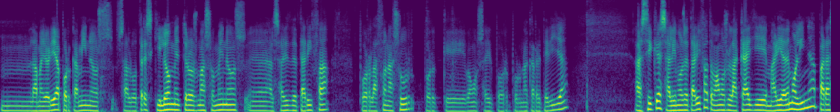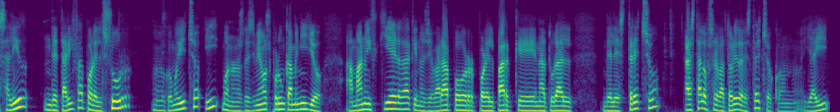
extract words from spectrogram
Mm, La mayoría por caminos, salvo 3 kilómetros más o menos, eh, al salir de Tarifa por la zona sur, porque vamos a ir por, por una carreterilla. Así que salimos de Tarifa, tomamos la calle María de Molina para salir de Tarifa por el sur, eh, como he dicho, y bueno, nos desviamos por un caminillo a mano izquierda que nos llevará por, por el Parque Natural del Estrecho hasta el Observatorio del Estrecho. Con, y ahí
